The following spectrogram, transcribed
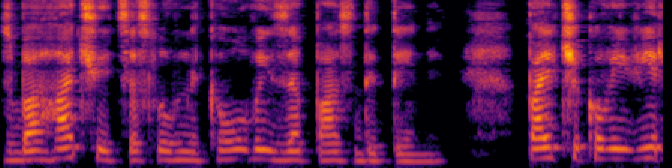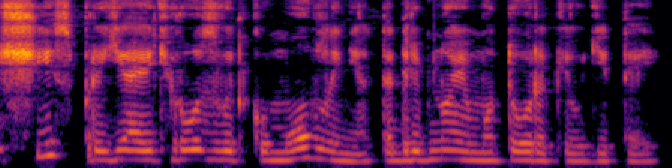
збагачується словниковий запас дитини. Пальчикові вірші сприяють розвитку мовлення та дрібної моторики у дітей.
